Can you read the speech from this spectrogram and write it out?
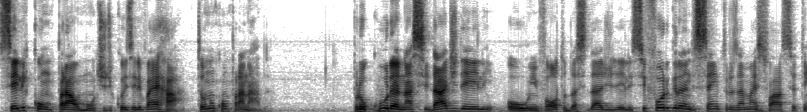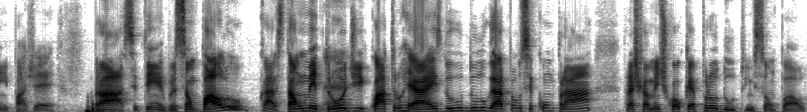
Se ele comprar um monte de coisa, ele vai errar. Então, não compra nada procura na cidade dele ou em volta da cidade dele. Se for grandes centros, é mais fácil. Você tem Pajé, Pra, você tem São Paulo, cara, está um metrô É. de quatro reais do, do lugar para você comprar praticamente qualquer produto em São Paulo.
